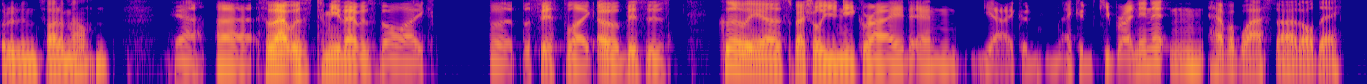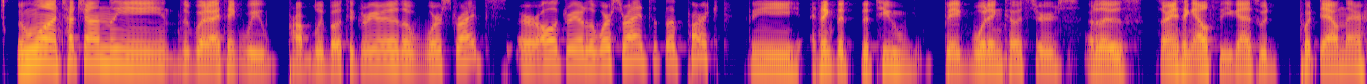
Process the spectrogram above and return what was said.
put it inside a mountain. Yeah. Uh, so that was to me that was the like the the fifth like oh this is clearly a special unique ride and yeah I could I could keep riding it and have a blast on it all day. We want to touch on the, the what I think we probably both agree are the worst rides or all agree are the worst rides at the park. The I think that the two big wooden coasters are those. Is there anything else that you guys would put down there?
